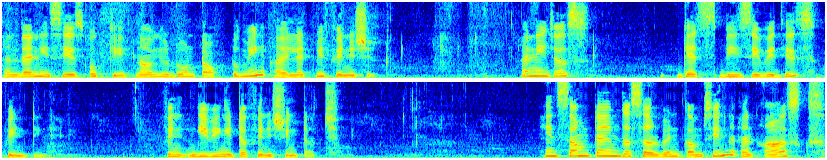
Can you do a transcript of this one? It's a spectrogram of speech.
And then he says, Okay, now you don't talk to me, I let me finish it. And he just gets busy with his painting, fin- giving it a finishing touch. In some time, the servant comes in and asks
